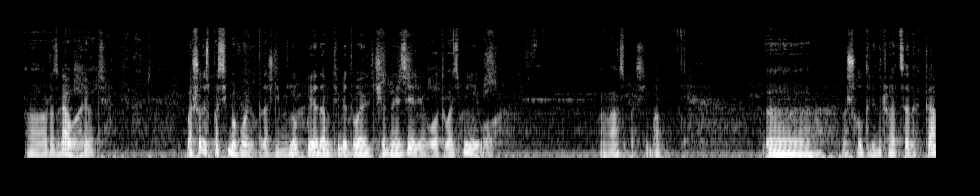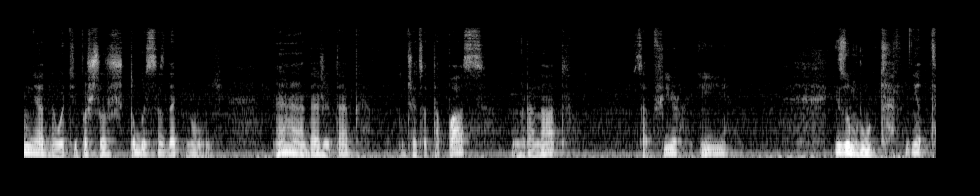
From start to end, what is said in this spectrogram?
Э, разговаривать. Большое спасибо, Вонь. Подожди минутку, я дам тебе твое лечебное зелье. Вот, возьми его. Ага, спасибо. Э, нашел три драгоценных камня одного типа, что, чтобы создать новый. А, даже так. Получается топаз, гранат, сапфир и изумруд. Нет.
